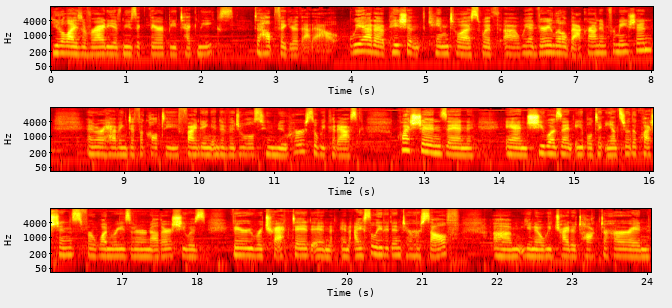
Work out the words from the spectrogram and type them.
utilize a variety of music therapy techniques to help figure that out. We had a patient came to us with, uh, we had very little background information and we were having difficulty finding individuals who knew her so we could ask questions and, and she wasn't able to answer the questions for one reason or another. She was very retracted and, and isolated into herself. Um, you know, we try to talk to her and,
